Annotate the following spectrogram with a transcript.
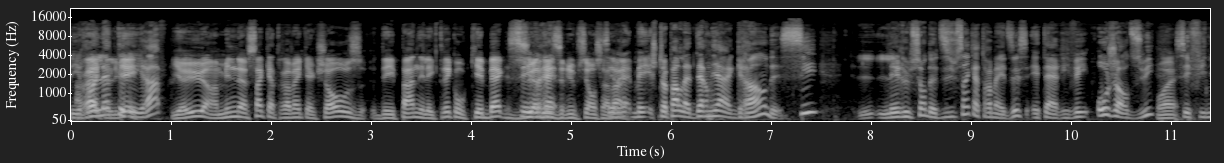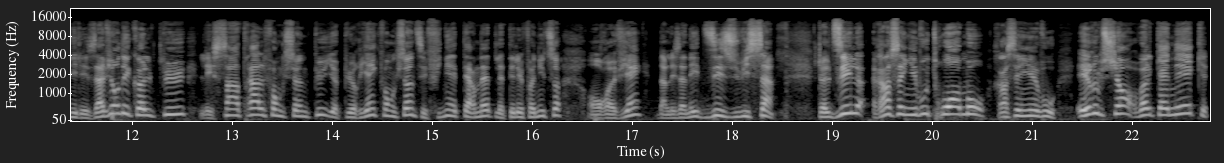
des- Arrête, relais de télégraphe. Il y a eu en 1980 quelque chose des pannes électriques au Québec dû à des éruptions solaires. vrai. Mais je te parle de la dernière grande. Si l'éruption de 1890 est arrivée aujourd'hui, Ouais. c'est fini. Les avions décollent plus, les centrales fonctionnent plus, il n'y a plus rien qui fonctionne, c'est fini Internet, la téléphonie, tout ça. On revient dans les années 1800. Je te le dis, renseignez-vous trois mots. Renseignez-vous. Éruption volcanique.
